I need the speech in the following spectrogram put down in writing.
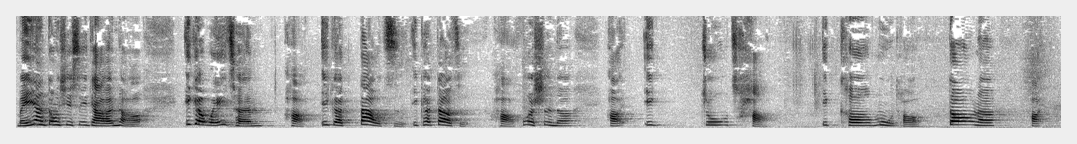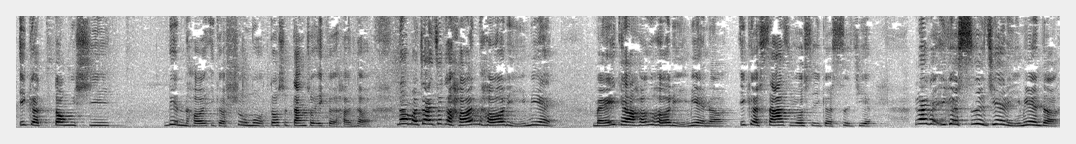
每一样东西是一条恒河，一个围城，好，一个稻子，一颗稻子，好，或是呢，好，一株草。一棵木头都呢，好一个东西，任何一个树木都是当做一个恒河。那么在这个恒河里面，每一条恒河里面呢，一个沙子又是一个世界。那个一个世界里面的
